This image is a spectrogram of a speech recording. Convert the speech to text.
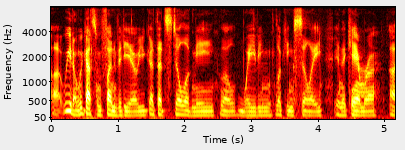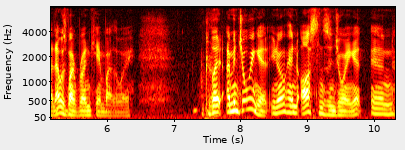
uh, you know, we got some fun video. You got that still of me, little waving, looking silly in the camera. Uh, that was my RunCam, by the way but I'm enjoying it, you know, and Austin's enjoying it, and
